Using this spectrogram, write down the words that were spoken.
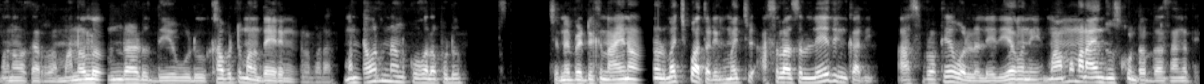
మనం ఒక ర- మనలో ఉన్నాడు దేవుడు కాబట్టి మనం ధైర్యంగా నిలబడాలి. మనం ఎవరిని అనుకోవాలి అప్పుడు చిన్న బిడ్డకి నాయన అన్నాడు మర్చిపోతాడు. ఇంక మర్చి అసలు అసలు లేదు ఇంకా అది. ఆ వాళ్ళు లేదు. ఏమని? మా అమ్మ మా నాయన చూసుకుంటారు దాని సంగతి.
